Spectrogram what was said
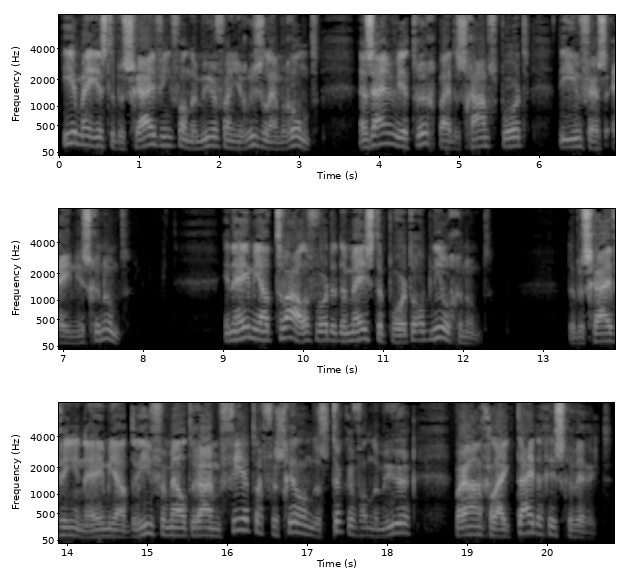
Hiermee is de beschrijving van de muur van Jeruzalem rond en zijn we weer terug bij de schaapspoort die in vers 1 is genoemd. In Nehemia 12 worden de meeste poorten opnieuw genoemd. De beschrijving in Nehemia 3 vermeldt ruim 40 verschillende stukken van de muur waaraan gelijktijdig is gewerkt.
